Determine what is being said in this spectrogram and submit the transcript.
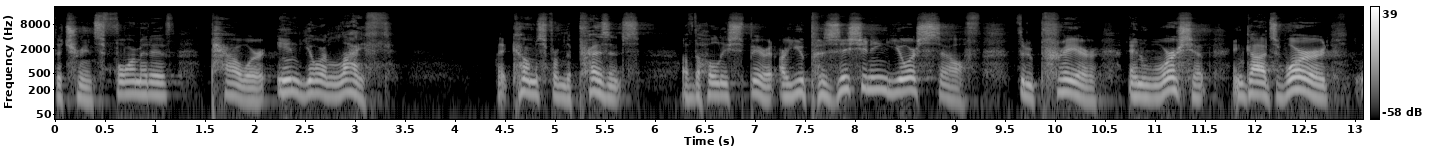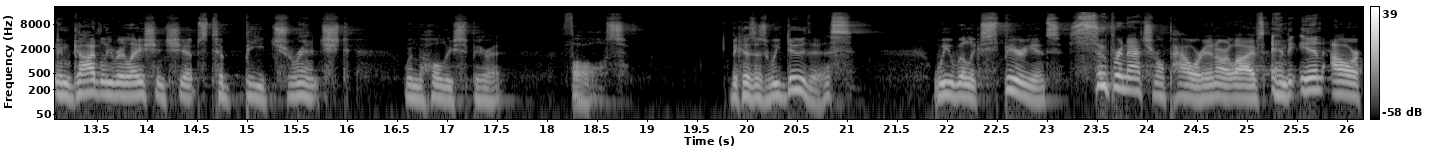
the transformative power in your life that comes from the presence of the Holy Spirit? Are you positioning yourself through prayer and worship and God's Word and godly relationships to be drenched when the Holy Spirit falls. Because as we do this, we will experience supernatural power in our lives and in our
